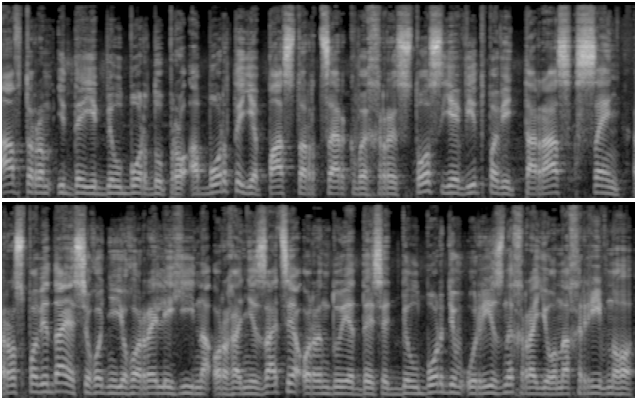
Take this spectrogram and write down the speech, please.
Автором ідеї білборду про аборти є пастор церкви Христос. Є відповідь Тарас Сень. Розповідає, сьогодні його релігійна організація орендує 10 білбордів у різних районах Рівного.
